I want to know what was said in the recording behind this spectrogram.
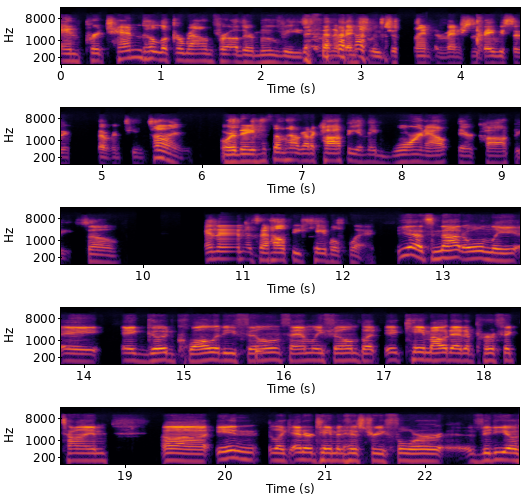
and pretend to look around for other movies and then eventually just rent Adventures of Babysitting 17 times. Or they somehow got a copy and they'd worn out their copy. So, and then it's a healthy cable play. Yeah, it's not only a a good quality film, family film, but it came out at a perfect time uh in like entertainment history for video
